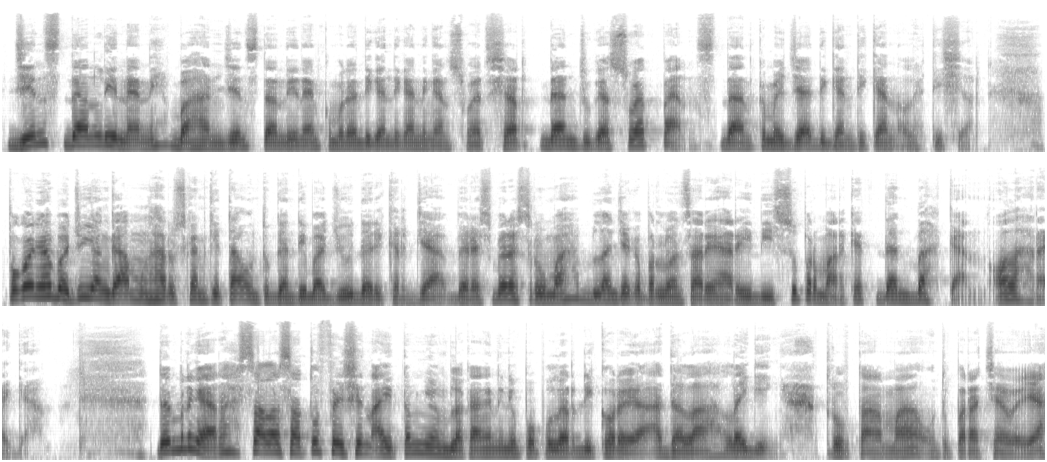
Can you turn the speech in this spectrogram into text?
Jeans dan linen nih, bahan jeans dan linen kemudian digantikan dengan sweatshirt dan juga sweatpants dan kemeja digantikan oleh t-shirt. Pokoknya baju yang gak mengharuskan kita untuk ganti baju dari kerja, beres-beres rumah, belanja keperluan sehari-hari di supermarket dan bahkan olahraga. Dan mendengar, salah satu fashion item yang belakangan ini populer di Korea adalah legging. Terutama untuk para cewek ya,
